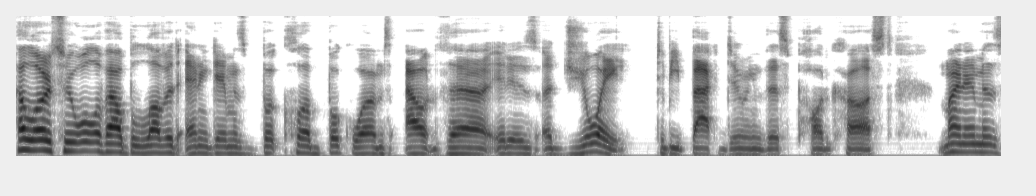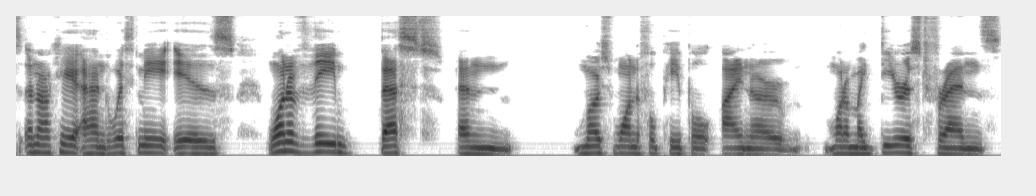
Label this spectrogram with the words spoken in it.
Hello to all of our beloved Ani-Gamers Book Club bookworms out there. It is a joy to be back doing this podcast. My name is Anaki, and with me is one of the best and most wonderful people I know, one of my dearest friends.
